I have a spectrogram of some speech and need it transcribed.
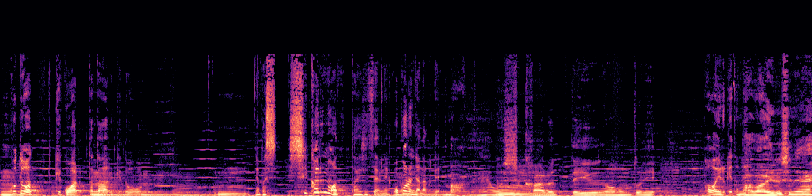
うことは結構ある多々あるけど、うんやっぱし叱るのは大切だよね。怒るんじゃなくて、うんまあねお叱るっていうのは本当にパワーいるけどね。パワーいるしね。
